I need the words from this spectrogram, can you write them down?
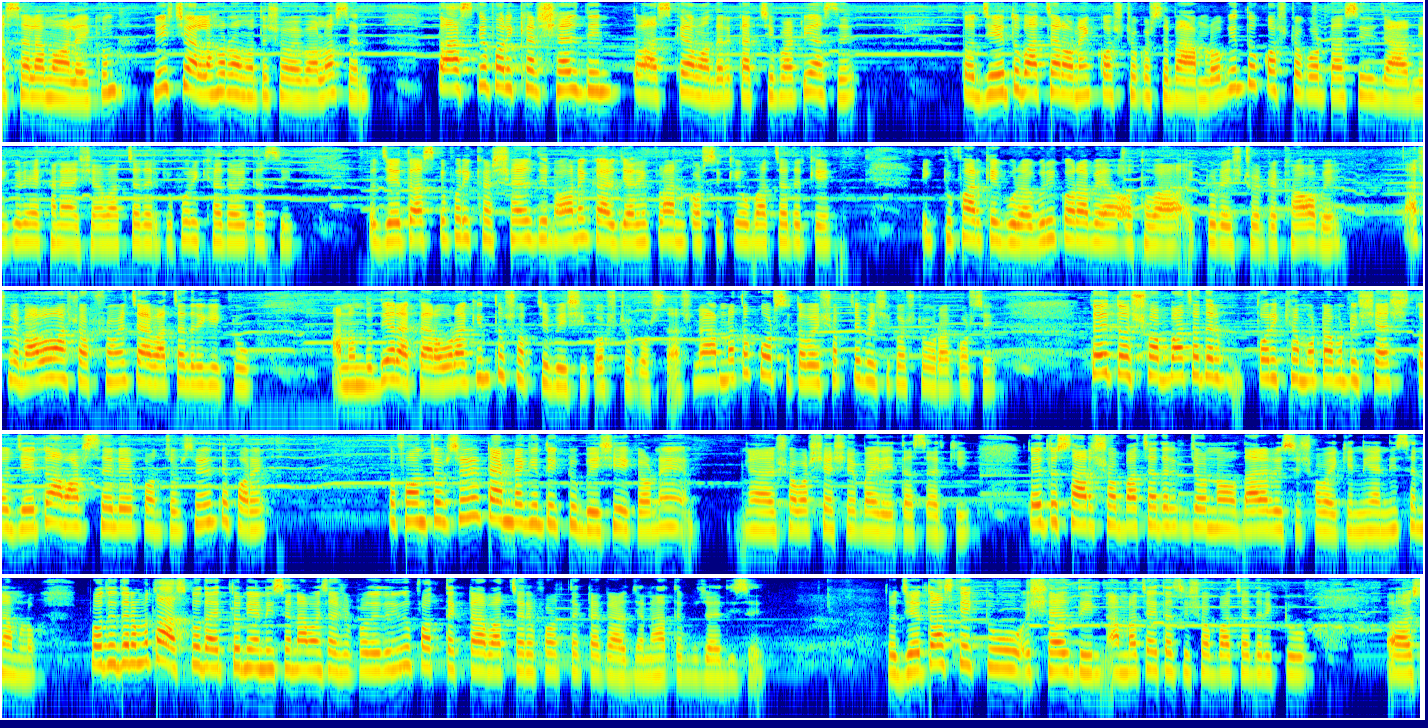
আসসালামু আলাইকুম। নিশ্চয়ই আল্লাহর রহমতে সবাই ভালো আছেন। তো আজকে পরীক্ষার শেষ দিন, তো আজকে আমাদের কাচ্চি পার্টি আছে। তো যেহেতু বাচ্চারা অনেক কষ্ট করছে বা আমরাও কিন্তু কষ্ট করতেছি, জার্নি করে এখানে আসা বাচ্চাদেরকে পরীক্ষা দেওয়াইতেছি। তো যেহেতু আজকে পরীক্ষার শেষ দিন, অনেক গার্জিয়ানি প্ল্যান করছে কেউ বাচ্চাদেরকে একটু পার্কে ঘোরাঘুরি করাবে অথবা একটু রেস্টুরেন্টে খাওয়াবে। আসলে বাবা মা সবসময় চায় বাচ্চাদেরকে একটু আনন্দ দিয়ে রাখতে, আর ওরা কিন্তু সবচেয়ে বেশি কষ্ট করছে। আসলে আমরা তো করছি, তবে সবচেয়ে বেশি কষ্ট ওরা করছে। তাই তো সব বাচ্চাদের পরীক্ষা মোটামুটি শেষ। তো যেহেতু আমার ছেলে পঞ্চম শ্রেণীতে পড়ে, তো পঞ্চম শ্রেণির টাইমটা কিন্তু একটু বেশি, এই কারণে সবার শেষে বাইরে আছে আর কি। তো এই তো স্যার সব বাচ্চাদের জন্য দাঁড়া রয়েছে, সবাইকে নিয়ে নিচে নামলো। প্রতিদিনের মতো আজকেও দায়িত্ব নিয়ে নিচে নামাইছে, আসলে প্রতিদিন কিন্তু প্রত্যেকটা বাচ্চারে প্রত্যেকটা গার্জেন হাতে বুঝাই দিছে। তো যেহেতু আজকে একটু শেষ দিন, আমরা চাইতাছি সব বাচ্চাদের একটু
